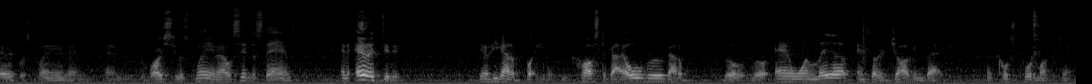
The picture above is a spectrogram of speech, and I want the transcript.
Eric was playing, and and varsity was playing. And I was sitting in the stands, and Eric did it. You know, he got a he, he crossed the guy over, got a little little and one layup, and started jogging back. And coach pulled him out the game.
